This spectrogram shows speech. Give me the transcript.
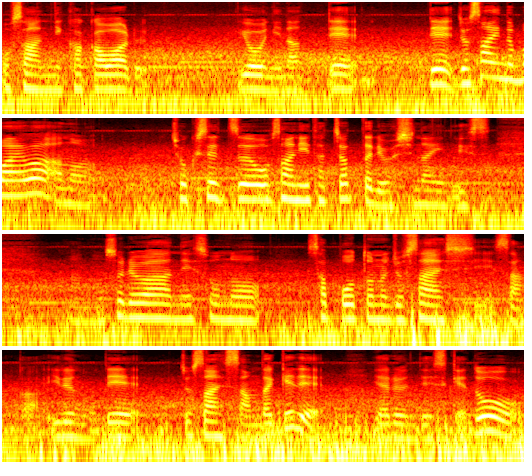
お産に関わるようになってで助産院の場合はあの直接お産に立っちゃったりはしないです。あのそれはねそのサポートの助産師さんがいるので助産師さんだけでやるんですけど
